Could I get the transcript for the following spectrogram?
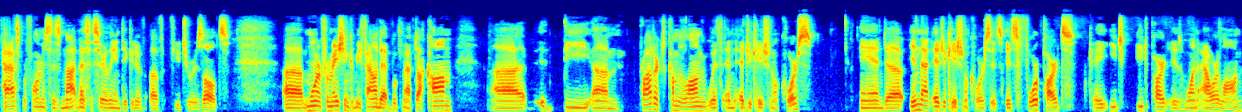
Past performance is not necessarily indicative of future results. Uh, more information can be found at bookmap.com. Uh, the um, product comes along with an educational course. And uh, in that educational course, it's, it's four parts Okay, each each part is one hour long,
